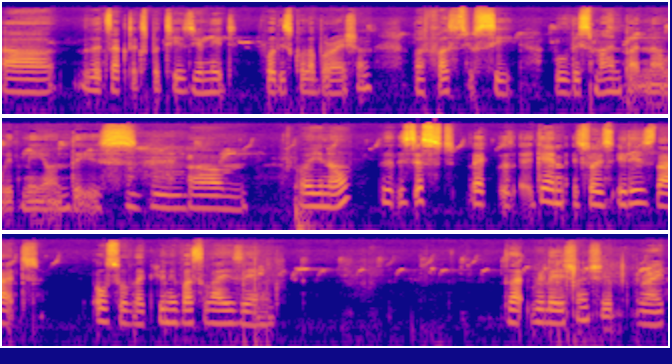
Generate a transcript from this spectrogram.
uh, the exact expertise you need for this collaboration. But first, you see, will this man partner with me on this? Um, or you know, it's just like again. it's- So it's, it is that also like universalizing that relationship right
